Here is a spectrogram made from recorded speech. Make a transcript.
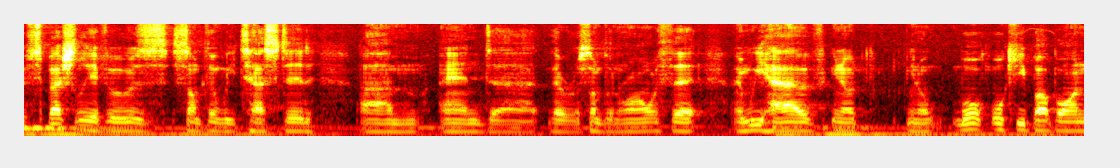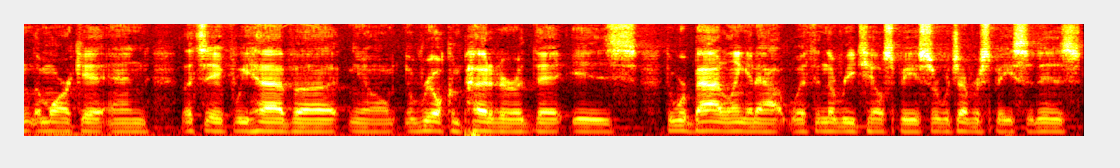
especially if it was something we tested um, and uh, there was something wrong with it, and we have, you know, you know, we'll, we'll keep up on the market, and let's say if we have, uh, you know, a real competitor that is that we're battling it out with in the retail space or whichever space it is,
